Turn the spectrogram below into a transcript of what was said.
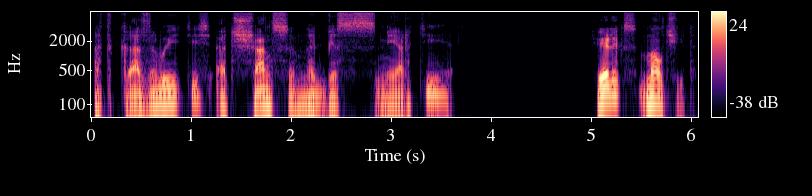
отказываетесь от шанса на бессмертие? Феликс молчит.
